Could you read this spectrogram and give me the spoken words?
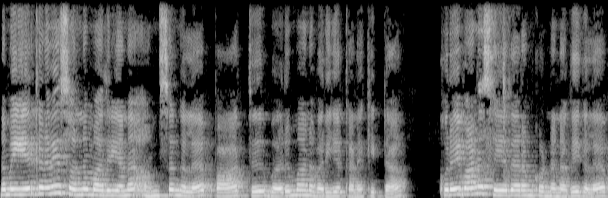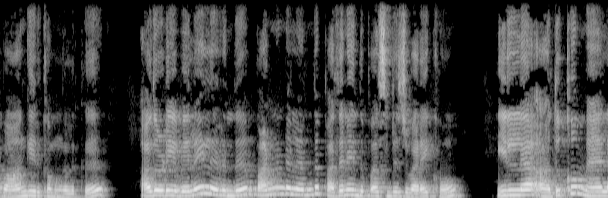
நம்ம ஏற்கனவே சொன்ன மாதிரியான அம்சங்களை பார்த்து வருமான வரியை கணக்கிட்டா குறைவான சேதாரம் கொண்ட நகைகளை வாங்கியிருக்கவங்களுக்கு அதோடைய விலையிலிருந்து பன்னெண்டுல இருந்து பதினைந்து பர்சன்டேஜ் வரைக்கும் இல்ல அதுக்கும் மேல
